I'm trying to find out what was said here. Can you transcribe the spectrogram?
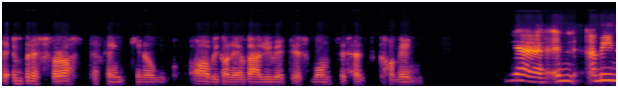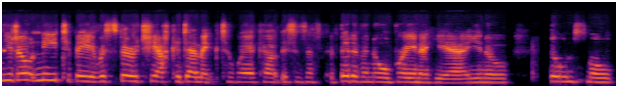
the impetus for us to think, you know, are we going to evaluate this once it has come in? Yeah, and I mean, you don't need to be a respiratory academic to work out this is a, a bit of a no brainer here. You know, don't smoke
